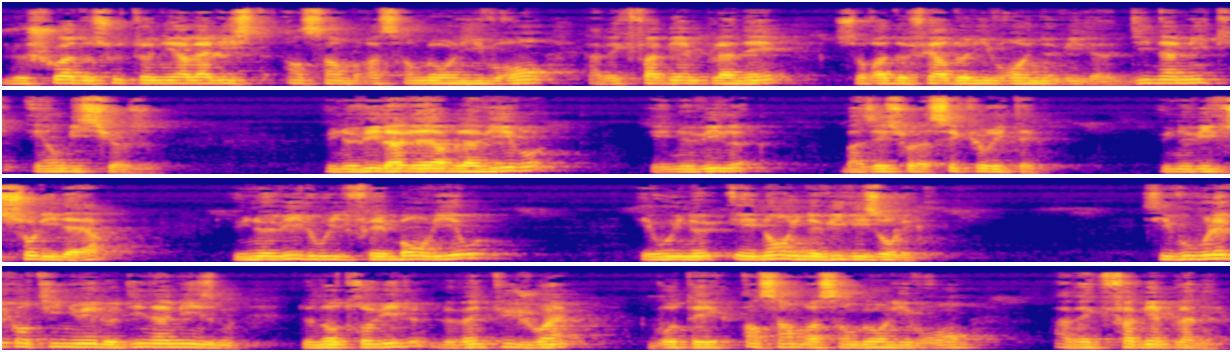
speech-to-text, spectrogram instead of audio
le choix de soutenir la liste Ensemble Rassemblons Livrons avec Fabien Planet sera de faire de Livron une ville dynamique et ambitieuse. Une ville agréable à vivre et une ville basée sur la sécurité. Une ville solidaire, une ville où il fait bon vivre et, non une ville isolée. Si vous voulez continuer le dynamisme de notre ville, le 28 juin, votez Ensemble Rassemblons Livron avec Fabien Planet.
